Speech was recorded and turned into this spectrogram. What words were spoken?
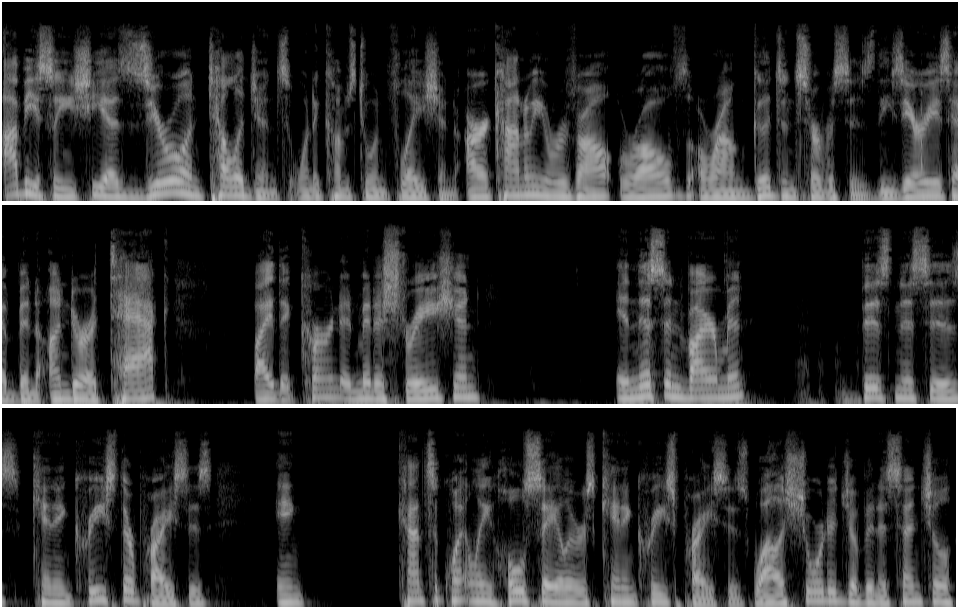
obviously she has zero intelligence when it comes to inflation. Our economy revolves around goods and services. These areas have been under attack by the current administration. In this environment, businesses can increase their prices and consequently wholesalers can increase prices. While a shortage of an essential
